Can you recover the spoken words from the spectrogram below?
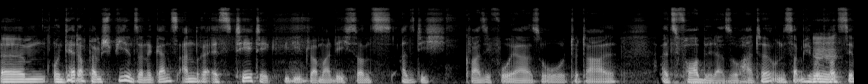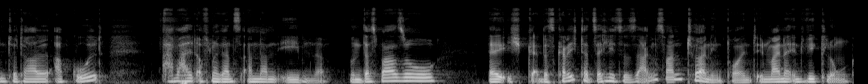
Ähm, und der hat auch beim Spielen so eine ganz andere Ästhetik wie die Drummer, die ich sonst, also die ich quasi vorher so total als Vorbilder so hatte. Und das hat mich mhm. aber trotzdem total abgeholt, aber halt auf einer ganz anderen Ebene. Und das war so, äh, ich, das kann ich tatsächlich so sagen, es war ein Turning Point in meiner Entwicklung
